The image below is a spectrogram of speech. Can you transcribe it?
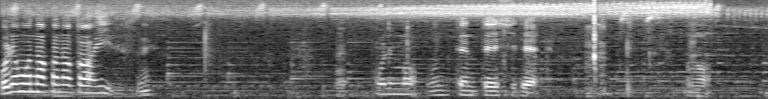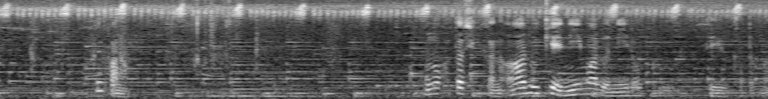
これもなかなかいいですね、はい、これも運転停止でこのこれかな。この型式かな RK2026 っていう型かな。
